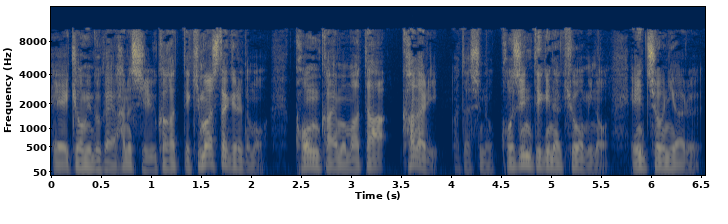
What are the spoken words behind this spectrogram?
えー興味深い話伺ってきましたけれども、今回もまた、かなり私の個人的な興味の延長にある、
